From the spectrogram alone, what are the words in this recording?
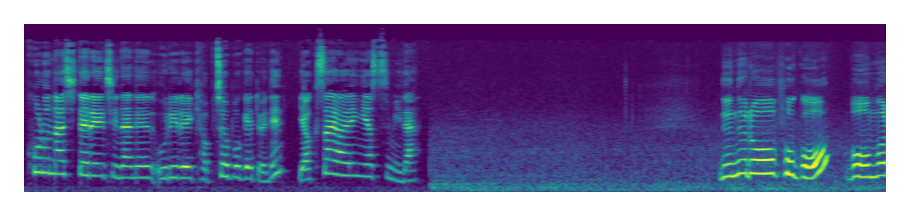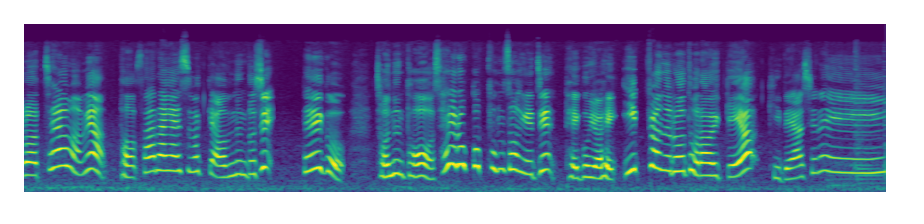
코로나 시대를 지나는 우리를 겹쳐보게 되는 역사 여행이었습니다. 눈으로 보고 몸으로 체험하면 더 사랑할 수밖에 없는 도시 대구. 저는 더 새롭고 풍성해진 대구 여행 2편으로 돌아올게요. 기대하시래.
